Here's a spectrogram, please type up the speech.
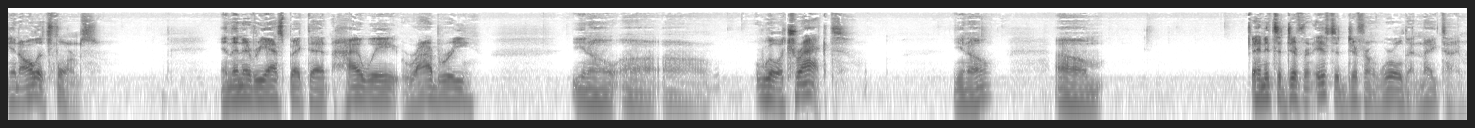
in all its forms, and then every aspect that highway robbery, you know, uh, uh will attract. You know, um, and it's a different it's a different world at nighttime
